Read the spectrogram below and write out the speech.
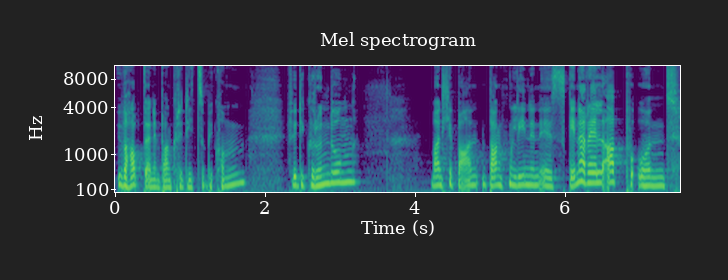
überhaupt einen Bankkredit zu bekommen für die Gründung. Manche Ban Banken lehnen es generell ab und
